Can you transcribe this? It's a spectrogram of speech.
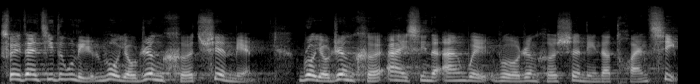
所以在基督里，若有任何劝勉，若有任何爱心的安慰，若有任何圣灵的团契，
